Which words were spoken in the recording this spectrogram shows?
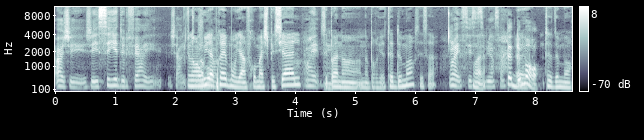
Ah, j'ai j'ai essayé de le faire et j'arrive Non, Ah oui, après, bon, il y a un fromage spécial. Ouais, C'est Mm. pas n'im- n'importe quelle tête de mort, c'est ça? Ouais c'est Voilà. c'est bien ça. Tête de Euh, mort. Tête de mort.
